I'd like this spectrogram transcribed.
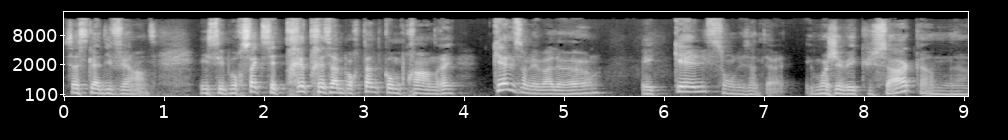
ça c'est la différence. Et c'est pour ça que c'est très très important de comprendre hein, quelles sont les valeurs et quels sont les intérêts. Et moi j'ai vécu ça quand euh,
